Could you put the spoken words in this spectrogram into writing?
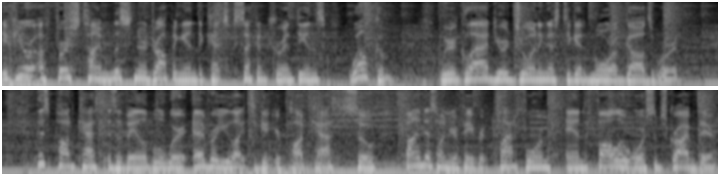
If you're a first time listener dropping in to catch 2 Corinthians, welcome. We're glad you're joining us to get more of God's Word. This podcast is available wherever you like to get your podcasts, so find us on your favorite platform and follow or subscribe there.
